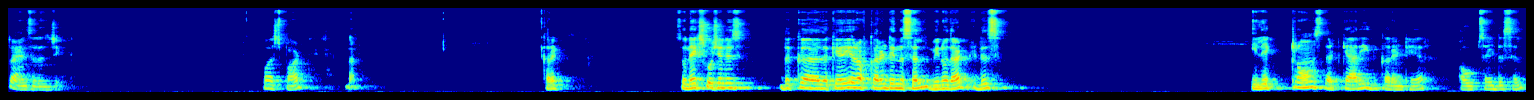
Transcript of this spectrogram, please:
The answer is zinc. First part done. Correct? So next question is the, the carrier of current in the cell. We know that it is electrons that carry the current here outside the cell.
